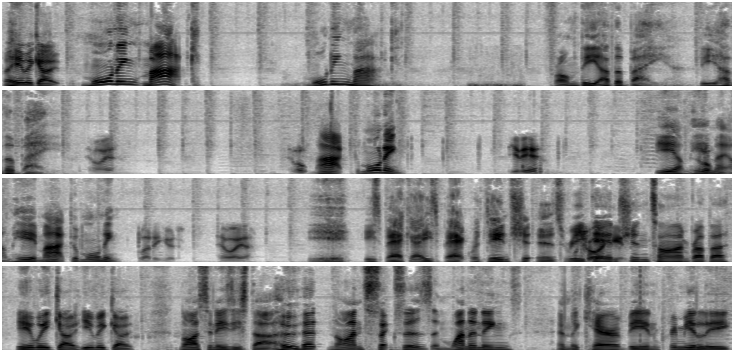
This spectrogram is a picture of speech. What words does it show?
But here we go. Morning Mark. Morning Mark. From the other bay. The other bay. How are you? Hello, Mark, good morning. you there? Yeah, I'm here, Hello. mate. I'm here. Mark, good morning. Bloody good. How are you? Yeah, he's back. eh? He's back. Redemption. It's We'll try again. redemption time, brother. Here we go. Here we go. Nice and easy start. Who hit nine sixes in one innings in the Caribbean Premier League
